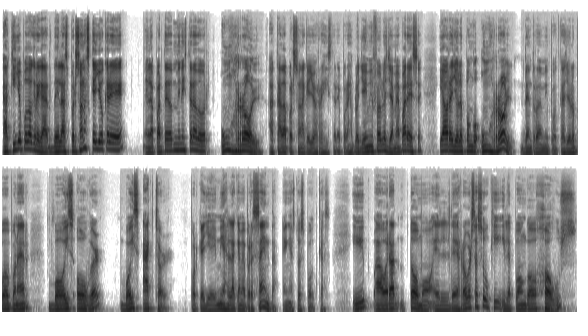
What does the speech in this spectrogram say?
aquí yo puedo agregar de las personas que yo creé en la parte de administrador un rol a cada persona que yo registré. Por ejemplo, Jamie Febles ya me aparece y ahora yo le pongo un rol dentro de mi podcast. Yo le puedo poner voice over, voice actor, porque Jamie es la que me presenta en estos podcasts. Y ahora tomo el de Robert Sasuki y le pongo host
